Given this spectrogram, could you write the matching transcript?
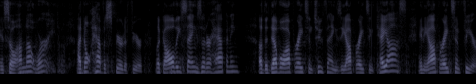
And so I'm not worried. I don't have a spirit of fear. Look, all these things that are happening, uh, the devil operates in two things he operates in chaos and he operates in fear.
